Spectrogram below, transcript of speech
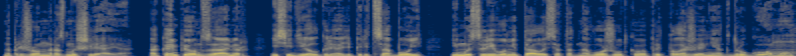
напряженно размышляя, а Кэмпион замер и сидел, глядя перед собой, и мысль его металась от одного жуткого предположения к другому.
